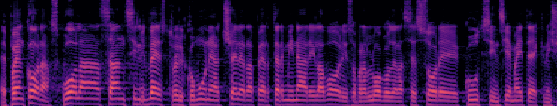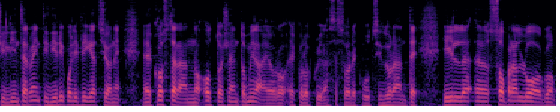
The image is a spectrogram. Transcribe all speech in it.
E poi ancora, scuola San Silvestro, il comune accelera per terminare i lavori, sopralluogo dell'assessore Cuzzi insieme ai tecnici, gli interventi di riqualificazione eh, costeranno 800 mila euro, eccolo qui l'assessore Cuzzi durante il eh, sopralluogo.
